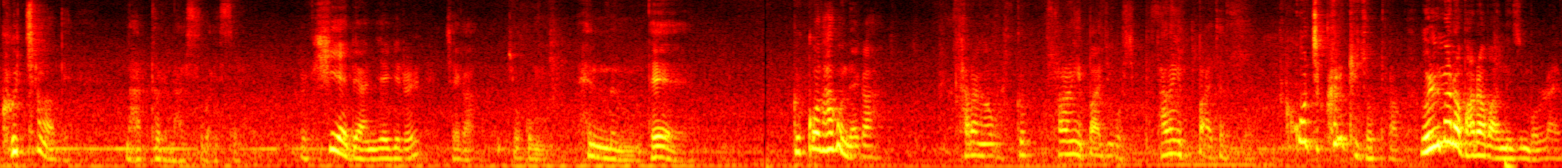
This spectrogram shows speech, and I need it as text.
거창하게 나타날 수가 있어요. 시에 대한 얘기를 제가 조금 했는데 그 꽃하고 내가 사랑하고 그 사랑에 빠지고 싶어 사랑에 빠졌어. 그 꽃이 그렇게 좋더라고. 얼마나 바라봤는지 몰라요.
